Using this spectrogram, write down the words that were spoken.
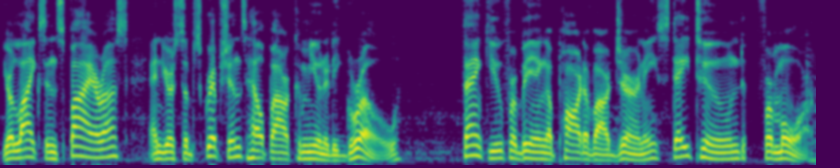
Your likes inspire us, and your subscriptions help our community grow. Thank you for being a part of our journey. Stay tuned for more.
